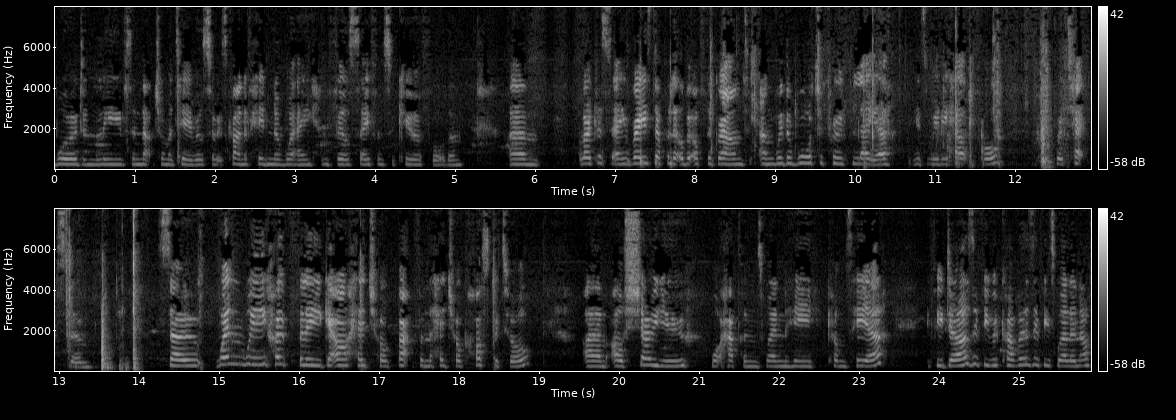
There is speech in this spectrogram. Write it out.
wood and leaves and natural materials so it's kind of hidden away and feels safe and secure for them. Um, like I say, raised up a little bit off the ground and with a waterproof layer is really helpful. It protects them. So when we hopefully get our hedgehog back from the hedgehog hospital, um, I'll show you what happens when he comes here. If he does, if he recovers, if he's well enough.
